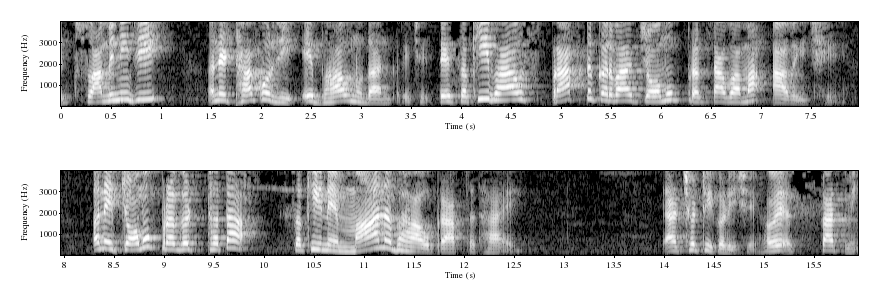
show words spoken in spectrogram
એ સ્વામિનીજી અને ઠાકોરજી એ ભાવનું દાન કરે છે. તે સખી ભાવ પ્રાપ્ત કરવા ચોમુક પ્રગટાવવામાં આવે છે. અને ચોમુક પ્રગટ થતા સખીને માન ભાવ પ્રાપ્ત થાય. આ છઠ્ઠી કડી છે. હવે સાતમી.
